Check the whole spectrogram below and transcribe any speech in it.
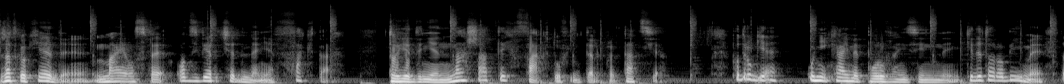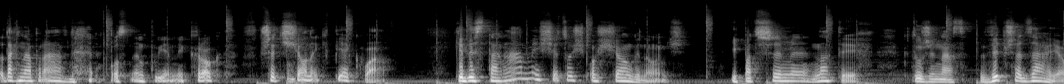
rzadko kiedy mają swe odzwierciedlenie w faktach. To jedynie nasza tych faktów interpretacja. Po drugie, unikajmy porównań z innymi. Kiedy to robimy, to tak naprawdę postępujemy krok w przedsionek piekła. Kiedy staramy się coś osiągnąć i patrzymy na tych, którzy nas wyprzedzają,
